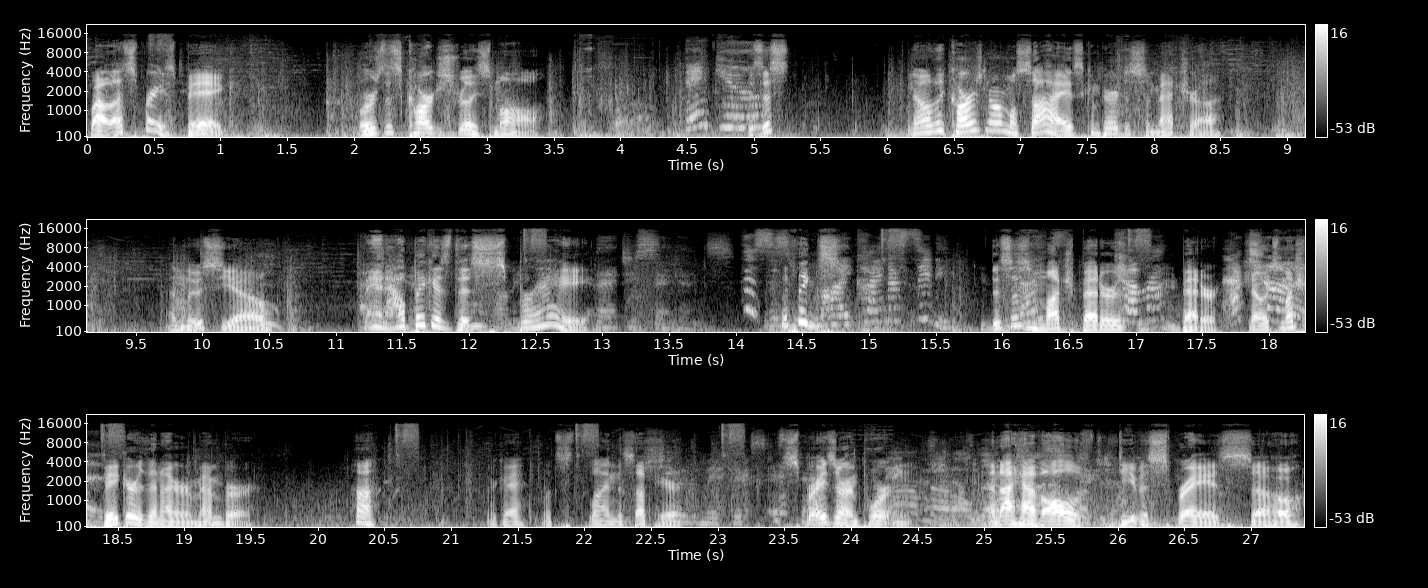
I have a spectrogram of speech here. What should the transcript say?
Wow, that spray is big. Or is this car just really small? Thank you. Is this... No, the car's normal size compared to Symmetra. And Lucio. Man, how big is this spray? This is thing's- my kind of city. This is much better... Better. No, it's much bigger than I remember. Huh. Okay, let's line this up here. Sprays are important. And I have all of D.Va's sprays, so...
